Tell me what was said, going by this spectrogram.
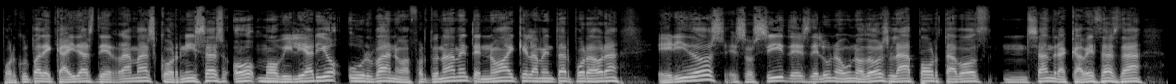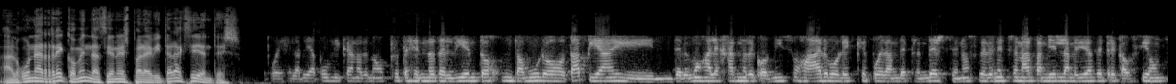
por culpa de caídas de ramas, cornisas o mobiliario urbano. Afortunadamente no hay que lamentar por ahora heridos. Eso sí, desde el 112 la portavoz mm, Sandra Cabezas da algunas recomendaciones para evitar accidentes pues en la vía pública no debemos protegernos del viento junto a muros o tapias y debemos alejarnos de cornisos a árboles que puedan desprenderse. ¿no? Se deben extremar también las medidas de precaución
